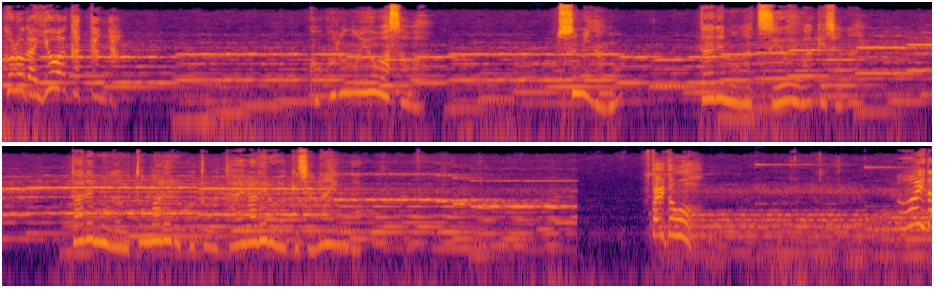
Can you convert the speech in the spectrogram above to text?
心が弱かったんだ。心の弱さは罪なの？誰もが強いわけじゃない誰もが疎まれることを耐えられるわけじゃないんだ。二人とも。ロイド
